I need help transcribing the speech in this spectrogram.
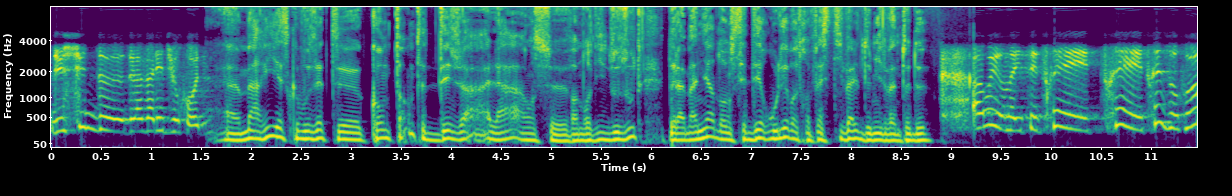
du sud de, la vallée du Rhône. Euh, Marie, est-ce que vous êtes contente déjà, là, en ce vendredi 12 août, de la manière dont s'est déroulé votre festival 2022 Ah oui, on a été très très très heureux.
